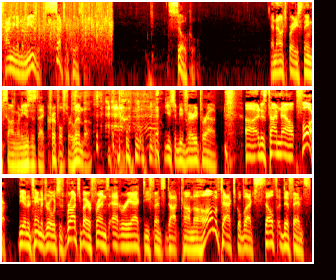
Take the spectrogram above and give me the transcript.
timing in the music. Such a cool song. So cool. And now it's Brady's theme song when he uses that cripple for limbo. you should be very proud. Uh, it is time now for the entertainment drill, which is brought to you by our friends at reactdefense.com, the home of tactical black self defense.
